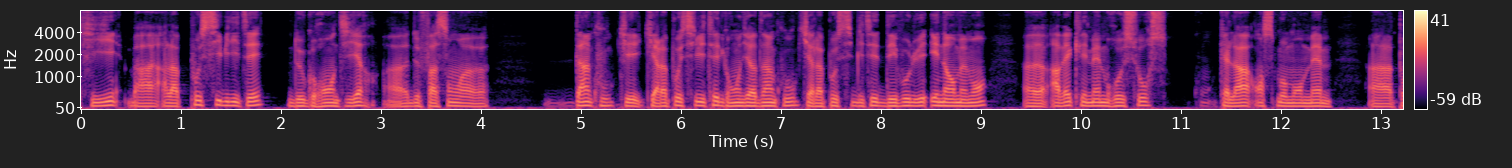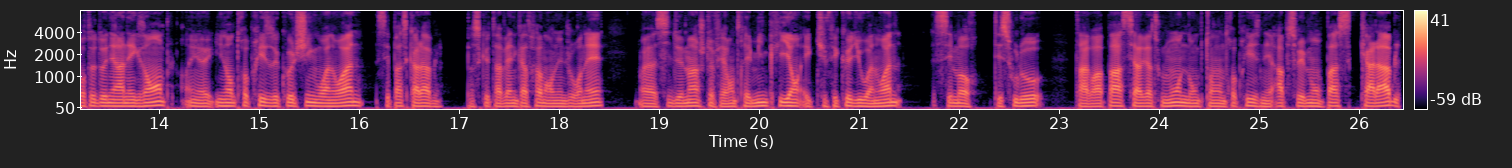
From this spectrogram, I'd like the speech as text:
qui bah, a la possibilité de grandir de façon d'un coup, qui, a la possibilité de grandir d'un coup, qui a la possibilité d'évoluer énormément euh, avec les mêmes ressources qu'elle a en ce moment même. Euh, pour te donner un exemple, une entreprise de coaching one-one, c'est pas scalable parce que tu as 24 heures dans une journée. Euh, si demain je te fais rentrer 1000 clients et que tu fais que du one-one, c'est mort. Tu es sous l'eau, tu n'arriveras pas à servir tout le monde, donc ton entreprise n'est absolument pas scalable.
